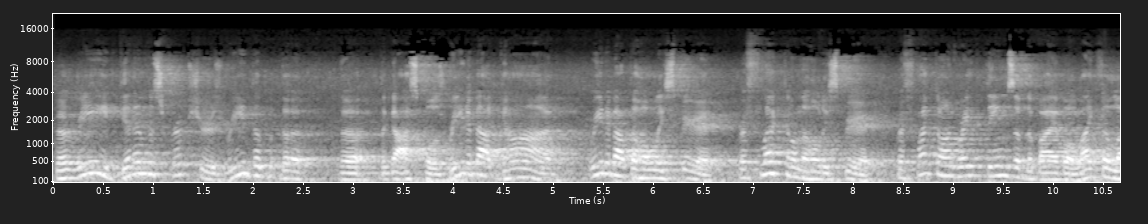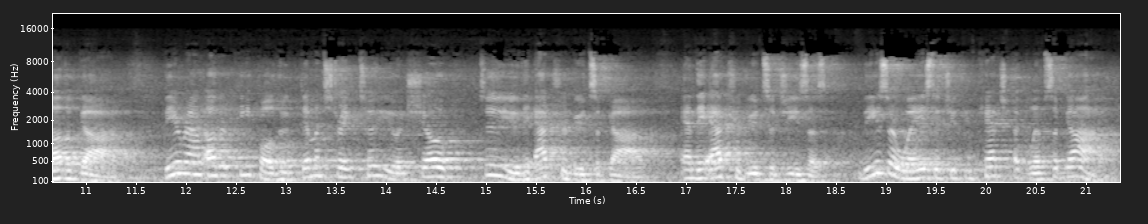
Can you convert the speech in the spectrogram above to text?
But read, get in the Scriptures, read the, the, the, the Gospels, read about God, read about the Holy Spirit, reflect on the Holy Spirit, reflect on great themes of the Bible, like the love of God. Be around other people who demonstrate to you and show to you the attributes of God and the attributes of Jesus. These are ways that you can catch a glimpse of God.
